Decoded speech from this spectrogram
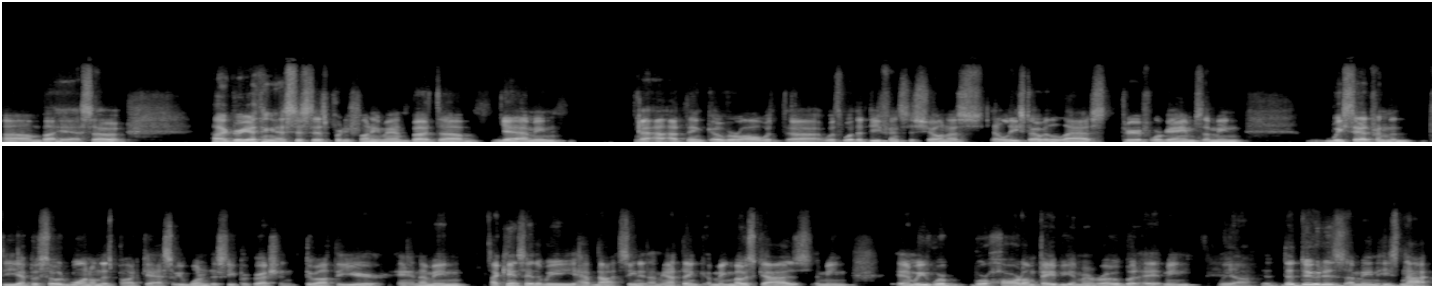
know. Um, but yeah, so I agree. I think that's just is pretty funny, man. But um, yeah, I mean, I, I think overall with uh, with what the defense has shown us, at least over the last three or four games, I mean we said from the, the episode one on this podcast that we wanted to see progression throughout the year. And I mean, I can't say that we have not seen it. I mean, I think, I mean, most guys, I mean, and we we're, we're hard on Fabian Moreau, but I mean, we are. The, the dude is, I mean, he's not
